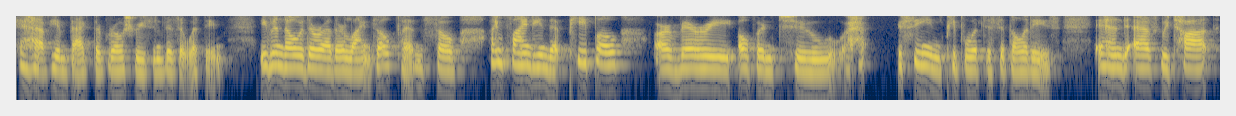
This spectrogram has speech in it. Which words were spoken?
to have him bag the groceries and visit with him, even though there are other lines open. So I'm finding that people are very open to seeing people with disabilities, and as we talk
